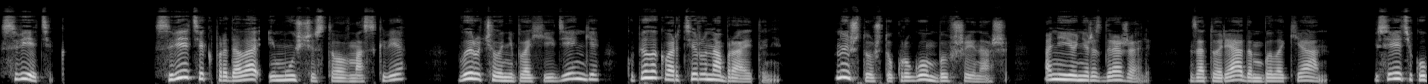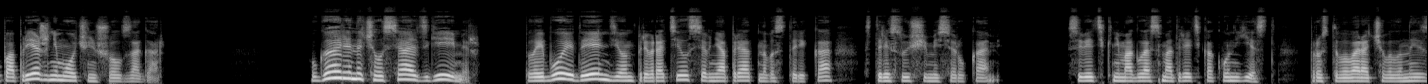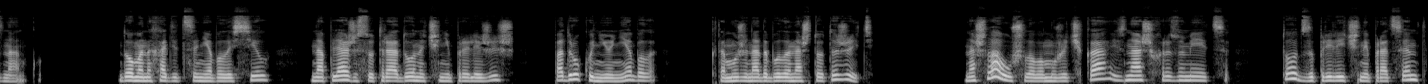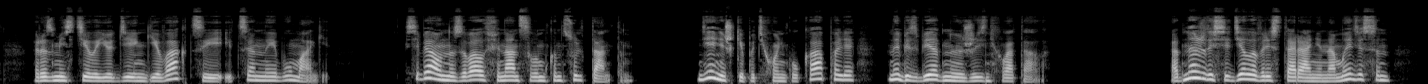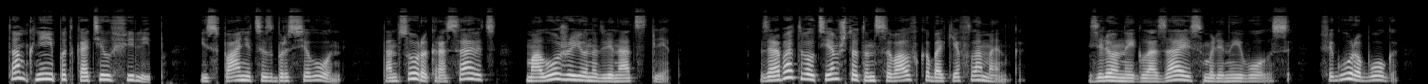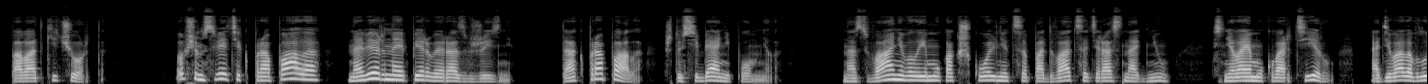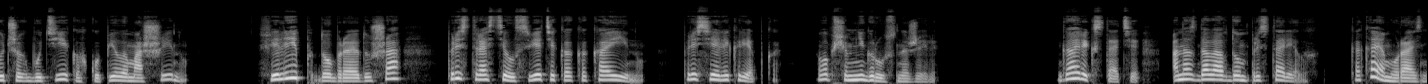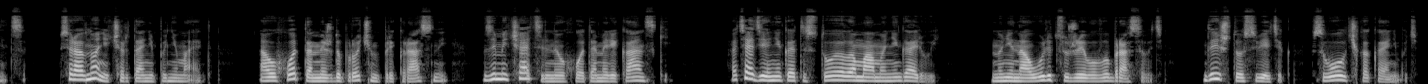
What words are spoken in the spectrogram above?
Светик. Светик продала имущество в Москве, выручила неплохие деньги, купила квартиру на Брайтоне. Ну и что, что кругом бывшие наши, они ее не раздражали. Зато рядом был океан, и Светику по-прежнему очень шел загар. У Гарри начался Альцгеймер. Плейбой и Дэнди он превратился в неопрятного старика с трясущимися руками. Светик не могла смотреть, как он ест, просто выворачивала наизнанку. Дома находиться не было сил, на пляже с утра до ночи не пролежишь, подруг у нее не было, к тому же надо было на что-то жить. Нашла ушлого мужичка, из наших, разумеется, тот за приличный процент разместил ее деньги в акции и ценные бумаги. Себя он называл финансовым консультантом. Денежки потихоньку капали, на безбедную жизнь хватало. Однажды сидела в ресторане на Мэдисон, там к ней подкатил Филипп испанец из Барселоны, танцор и красавец, моложе ее на 12 лет. Зарабатывал тем, что танцевал в кабаке фламенко. Зеленые глаза и смоляные волосы, фигура бога, повадки черта. В общем, Светик пропала, наверное, первый раз в жизни. Так пропала, что себя не помнила. Названивала ему, как школьница, по 20 раз на дню, сняла ему квартиру, одевала в лучших бутиках, купила машину. Филипп, добрая душа, пристрастил Светика к кокаину. Присели крепко. В общем, не грустно жили. Гарри, кстати, она сдала в дом престарелых. Какая ему разница? Все равно ни черта не понимает. А уход там, между прочим, прекрасный. Замечательный уход, американский. Хотя денег это стоило, мама, не горюй. Но не на улицу же его выбрасывать. Да и что, Светик, сволочь какая-нибудь.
